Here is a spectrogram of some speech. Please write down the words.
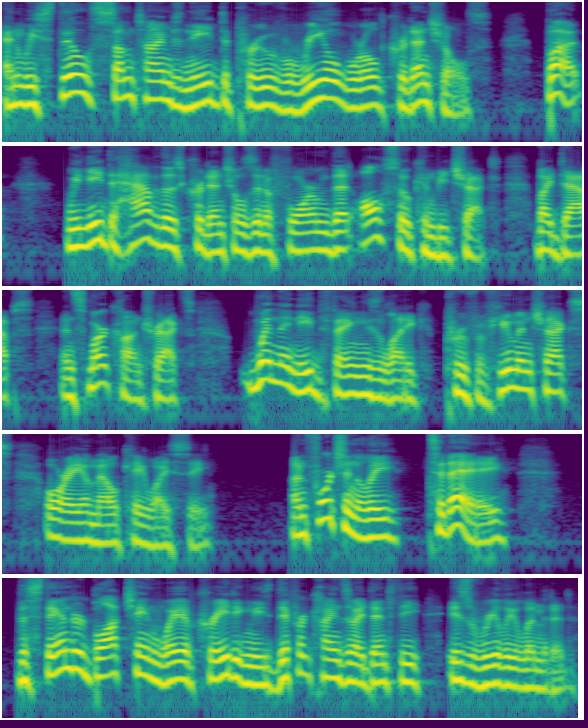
And we still sometimes need to prove real world credentials, but we need to have those credentials in a form that also can be checked by dApps and smart contracts when they need things like proof of human checks or AML KYC. Unfortunately, today, the standard blockchain way of creating these different kinds of identity is really limited.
